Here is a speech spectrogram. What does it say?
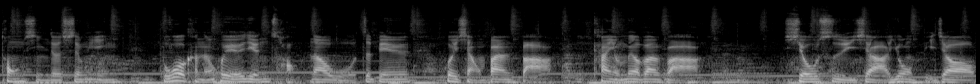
通行的声音，不过可能会有一点吵。那我这边会想办法，看有没有办法。修饰一下，用比较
